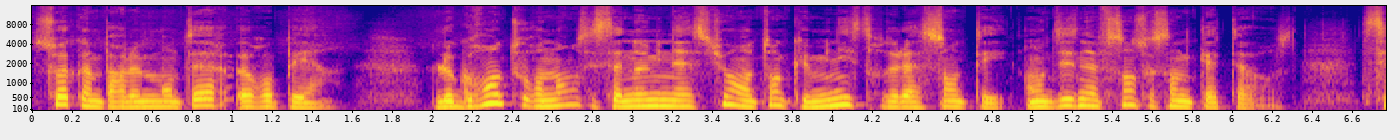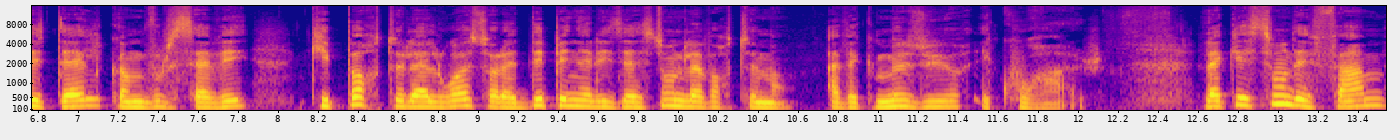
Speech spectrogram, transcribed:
soit comme parlementaire européen. Le grand tournant, c'est sa nomination en tant que ministre de la Santé en 1974. C'est elle, comme vous le savez, qui porte la loi sur la dépénalisation de l'avortement, avec mesure et courage. La question des femmes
